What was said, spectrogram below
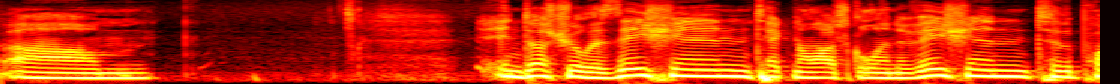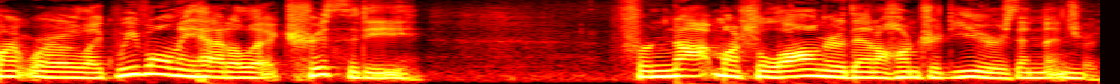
um, industrialization technological innovation to the point where like we've only had electricity for not much longer than 100 years and, and right.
